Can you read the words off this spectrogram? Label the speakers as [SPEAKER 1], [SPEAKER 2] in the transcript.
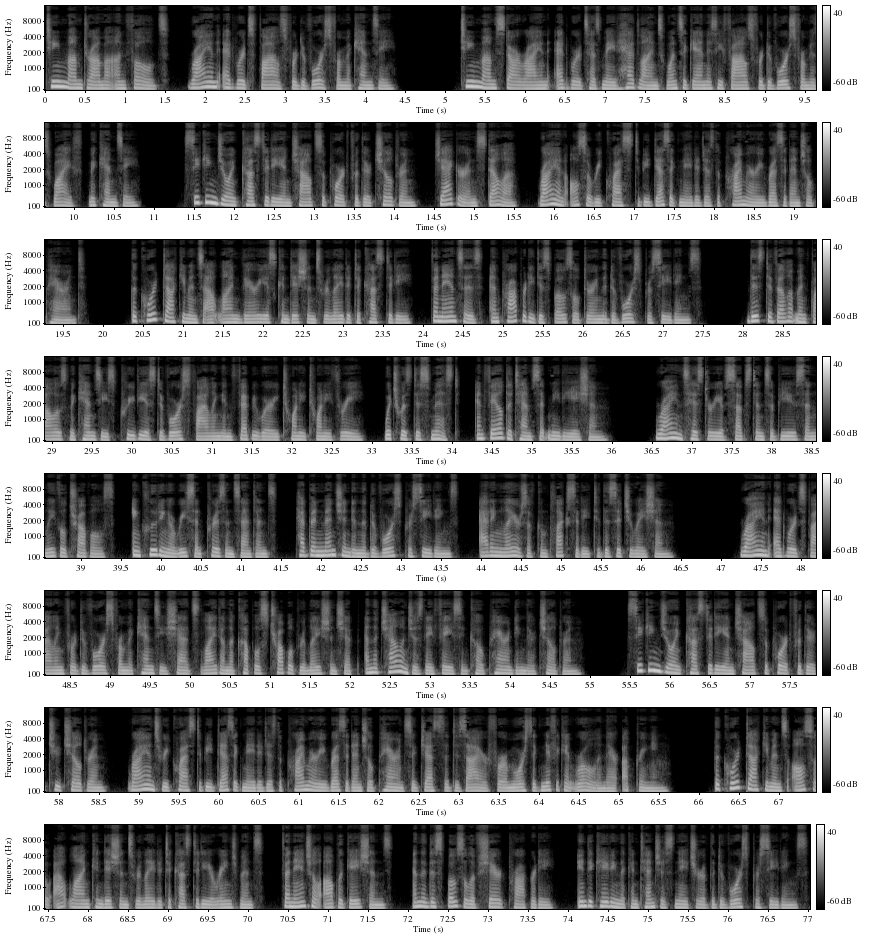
[SPEAKER 1] Teen mom drama unfolds. Ryan Edwards files for divorce from Mackenzie. Teen mom star Ryan Edwards has made headlines once again as he files for divorce from his wife, Mackenzie. Seeking joint custody and child support for their children, Jagger and Stella, Ryan also requests to be designated as the primary residential parent. The court documents outline various conditions related to custody, finances, and property disposal during the divorce proceedings. This development follows Mackenzie's previous divorce filing in February 2023, which was dismissed, and failed attempts at mediation. Ryan's history of substance abuse and legal troubles, including a recent prison sentence, have been mentioned in the divorce proceedings, adding layers of complexity to the situation. Ryan Edwards' filing for divorce from Mackenzie sheds light on the couple's troubled relationship and the challenges they face in co parenting their children. Seeking joint custody and child support for their two children, Ryan's request to be designated as the primary residential parent suggests a desire for a more significant role in their upbringing. The court documents also outline conditions related to custody arrangements, financial obligations, and the disposal of shared property, indicating the contentious nature of the divorce proceedings.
